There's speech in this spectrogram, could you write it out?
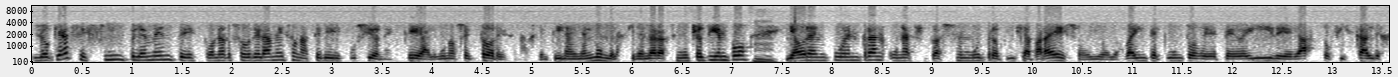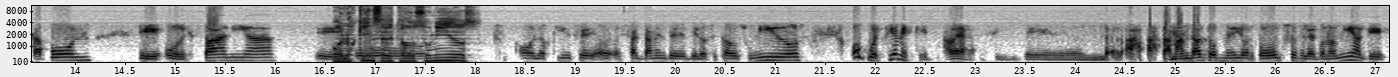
lo que hace simplemente es poner sobre la mesa una serie de discusiones que algunos sectores en Argentina y en el mundo las quieren dar hace mucho tiempo mm. y ahora encuentran una situación muy propicia para eso. Digo, los 20 puntos de PBI de gasto fiscal de Japón eh, o de España. Eh, o los 15 de Estados Unidos. O los 15 exactamente de, los Estados Unidos. O cuestiones que, a ver, eh, hasta mandatos medio ortodoxos de la economía que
